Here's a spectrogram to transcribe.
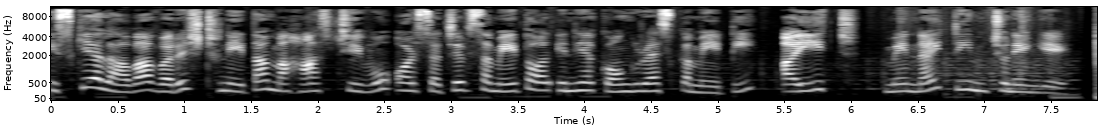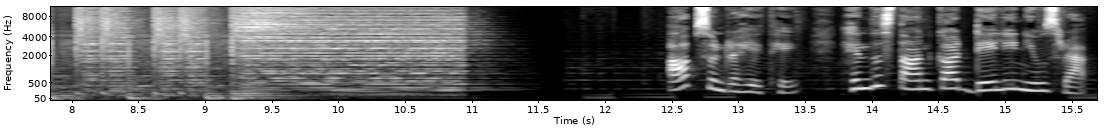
इसके अलावा वरिष्ठ नेता महासचिवों और सचिव समेत ऑल इंडिया कांग्रेस कमेटी आईच में नई टीम चुनेंगे। आप सुन रहे थे हिंदुस्तान का डेली न्यूज़ रैप।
